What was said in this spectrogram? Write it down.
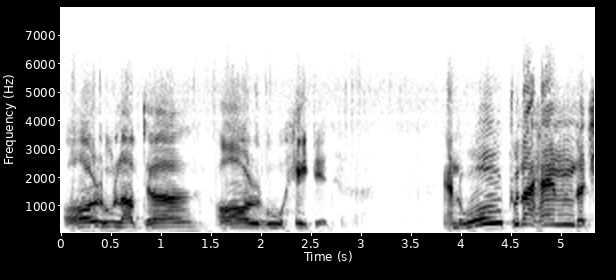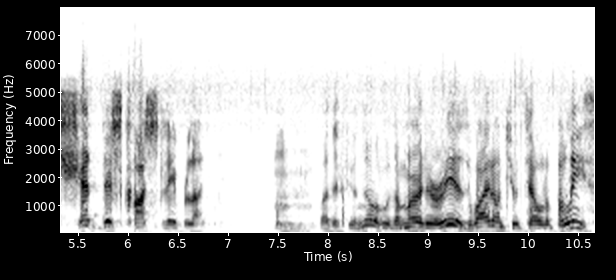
All who loved her, all who hated her. And woe to the hand that shed this costly blood. Hmm, but if you know who the murderer is, why don't you tell the police?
